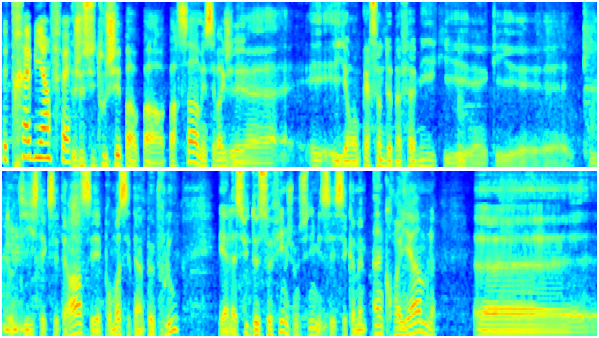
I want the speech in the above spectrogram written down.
C'est très bien fait. Je suis touché par, par, par ça, mais c'est vrai que j'ai, euh, ay- ayant personne de ma famille qui, est- qui, qui est autiste, etc., pour moi c'était un peu flou. Et à la suite de ce film, je me suis dit, mais c'est, c'est quand même incroyable. Euh,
